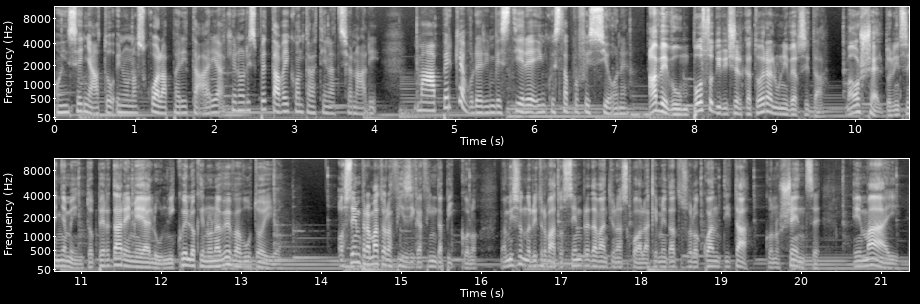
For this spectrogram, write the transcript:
Ho insegnato in una scuola paritaria che non rispettava i contratti nazionali. Ma perché voler investire in questa professione? Avevo un posto di ricercatore all'università, ma ho scelto l'insegnamento per dare ai miei alunni quello che non avevo avuto io. Ho sempre amato la fisica fin da piccolo, ma mi sono ritrovato sempre davanti a una scuola che mi ha dato solo quantità, conoscenze e mai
